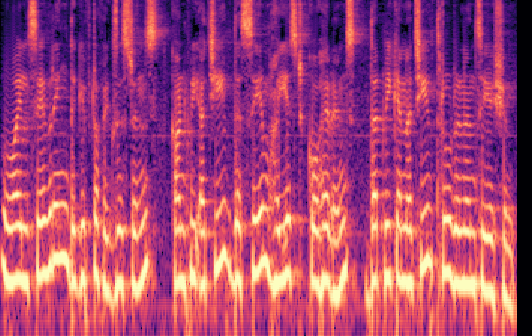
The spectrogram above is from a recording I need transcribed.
While savoring the gift of existence, can't we achieve the same highest coherence that we can achieve through renunciation?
